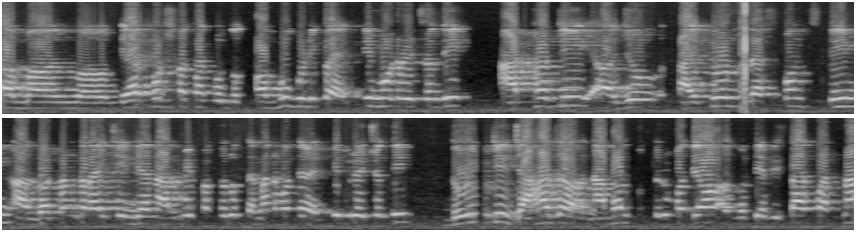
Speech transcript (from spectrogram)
ଏୟାରଫୋର୍ସ କଥା କୁହନ୍ତୁ ସବୁ ଗୁଡିକ ଆକ୍ଟିଭ ମୋଡରେ ଅଛନ୍ତି আঠটি ଯୋଉ ସାଇକ୍ଲୋନ ରେସ୍ପନ୍ସ ଟିମ୍ ଗଠନ କରାଯାଇଛି ଇଣ୍ଡିଆନ ଆର୍ମି ପକ୍ଷରୁ ସେମାନେ ମଧ୍ୟ ଏକ୍ଟିଭ ରହିଛନ୍ତି ଦୁଇଟି ଜାହାଜ ନାଭାଲ ପକ୍ଷରୁ ମଧ୍ୟ ଗୋଟିଏ ବିଶାଖାପାଟଣା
